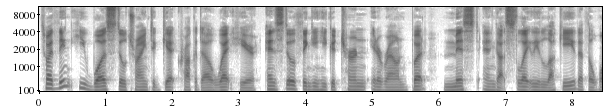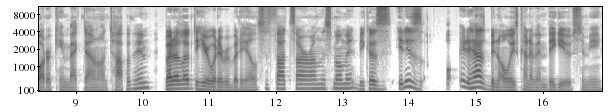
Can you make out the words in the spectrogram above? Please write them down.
So I think he was still trying to get Crocodile wet here and still thinking he could turn it around, but missed and got slightly lucky that the water came back down on top of him. But I'd love to hear what everybody else's thoughts are on this moment because it is it has been always kind of ambiguous to me.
